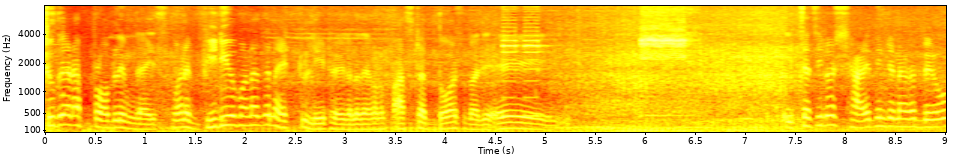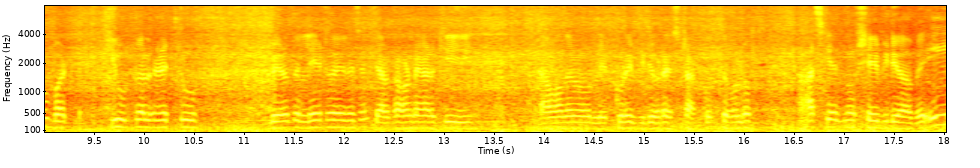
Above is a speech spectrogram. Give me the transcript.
শুধু একটা প্রবলেম গাইস মানে ভিডিও বানাতে না একটু লেট হয়ে গেল। এখন পাঁচটা দশ বাজে। এই। ইচ্ছা ছিল সাড়ে তিনটে নাগাদ বেরোবো বাট কিউট গার্লের একটু বেরোতে লেট হয়ে গেছে। যার কারণে আর কি আমাদেরও লেট করে ভিডিওটা স্টার্ট করতে হলো। আজকে একদম সেই ভিডিও হবে। এই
